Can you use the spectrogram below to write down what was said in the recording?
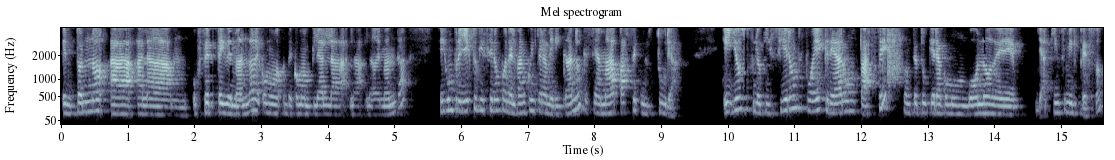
en torno a, la oferta y demanda, de cómo, de cómo ampliar la, demanda, es un proyecto que hicieron con el Banco Interamericano que se llamaba Pase Cultura. Ellos lo que hicieron fue crear un pase, ponte tú que era como un bono de ya 15 mil pesos,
